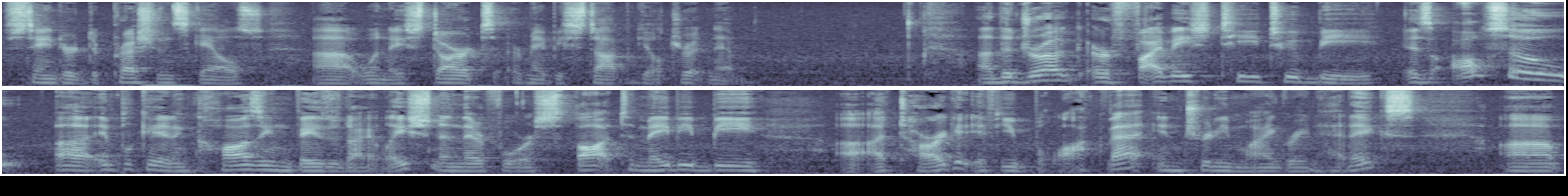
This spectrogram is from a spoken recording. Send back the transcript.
standard depression scales uh, when they start or maybe stop gilteritinib. Uh, the drug, or 5-HT2B, is also uh, implicated in causing vasodilation and therefore is thought to maybe be uh, a target if you block that in treating migraine headaches. Uh,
